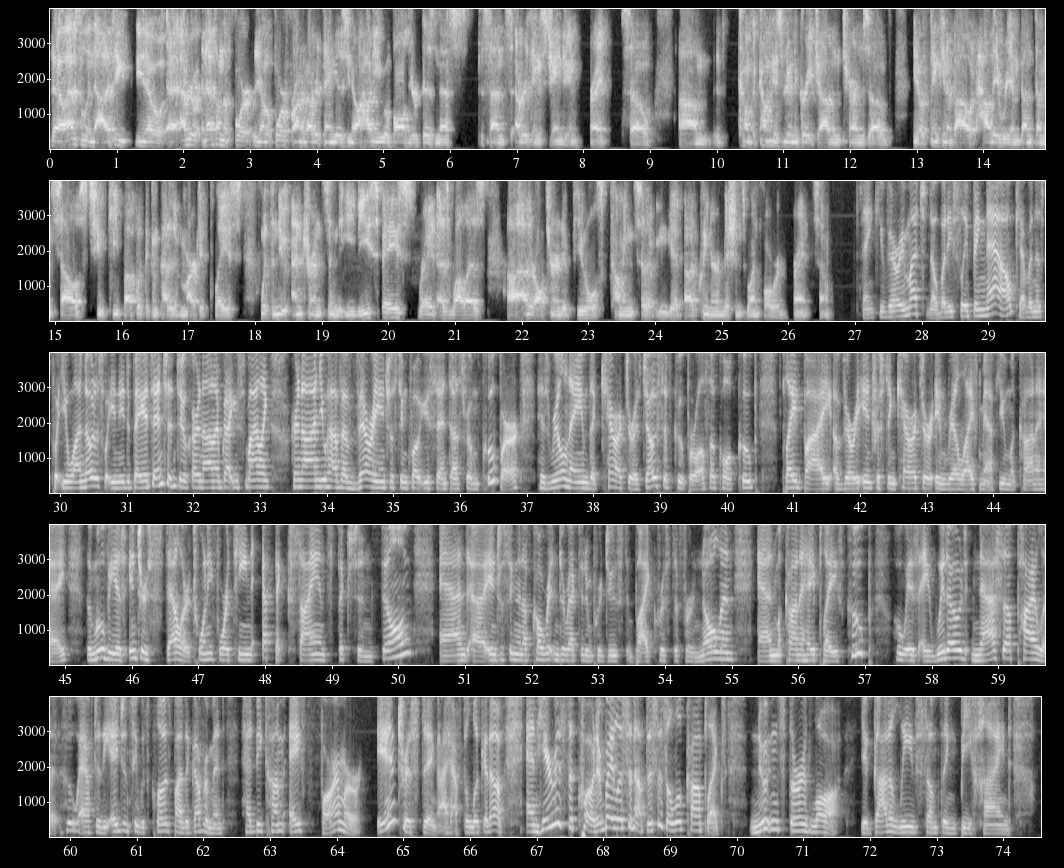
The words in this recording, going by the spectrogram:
No, absolutely not. I think you know every that's on the for you know the forefront of everything is you know how do you evolve your business since everything's changing, right? So um, com- companies are doing a great job in terms of you know thinking about how they reinvent themselves to keep up with the competitive marketplace with the new entrants in the EV space, right? As well as uh, other alternative fuels coming so that we can get uh, cleaner emissions going forward, right? So. Thank you very much. Nobody's sleeping now. Kevin has put you on notice what you need to pay attention to. Hernan, I've got you smiling. Hernan, you have a very interesting quote you sent us from Cooper. His real name, the character is Joseph Cooper, also called Coop, played by a very interesting character in real life, Matthew McConaughey. The movie is Interstellar 2014 epic science fiction film. And uh, interesting enough, co-written, directed, and produced by Christopher Nolan. And McConaughey plays Coop, who is a widowed NASA pilot who, after the agency was closed by the government, had become a farmer. Interesting. I have to look it up. And here is the quote. Everybody listen up. This is a little complex. Newton's third law. You gotta leave something behind.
